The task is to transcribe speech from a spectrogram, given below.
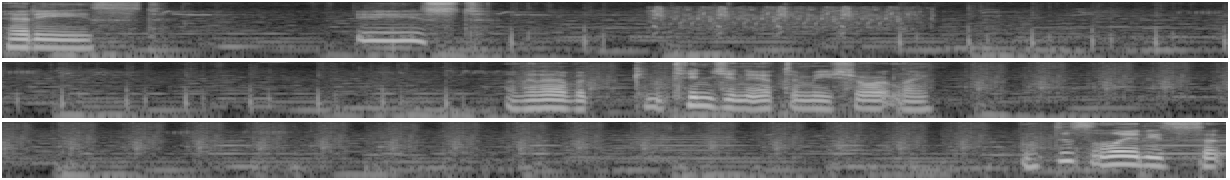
Head east. East. I'm gonna have a contingent after me shortly. This lady sent...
